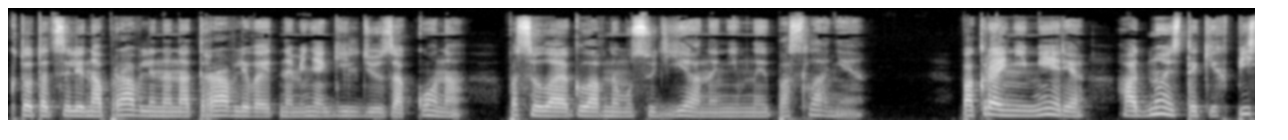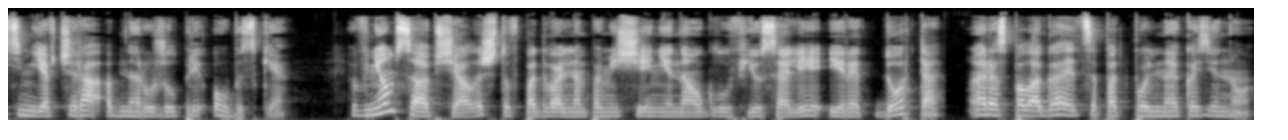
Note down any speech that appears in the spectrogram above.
Кто-то целенаправленно натравливает на меня гильдию закона, посылая главному судье анонимные послания. По крайней мере, Одно из таких писем я вчера обнаружил при обыске. В нем сообщалось, что в подвальном помещении на углу Фьюсале и Реддорта располагается подпольное казино,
